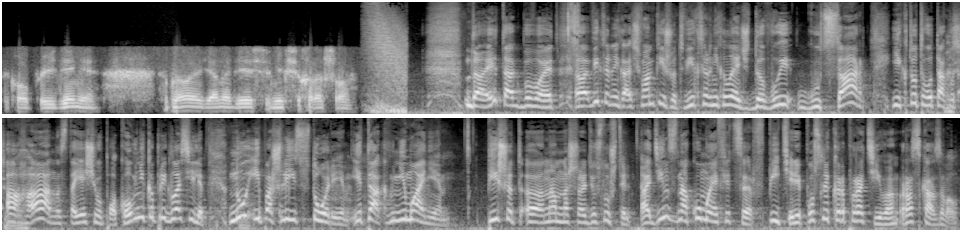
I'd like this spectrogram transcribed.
такого поведения. Но я надеюсь, у них все хорошо. Да, и так бывает. А, Виктор Николаевич, вам пишут, Виктор Николаевич, да вы гусар. И кто-то вот так вот, ага, настоящего полковника пригласили. Ну и пошли истории. Итак, внимание. Пишет э, нам наш радиослушатель. Один знакомый офицер в Питере после корпоратива рассказывал.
